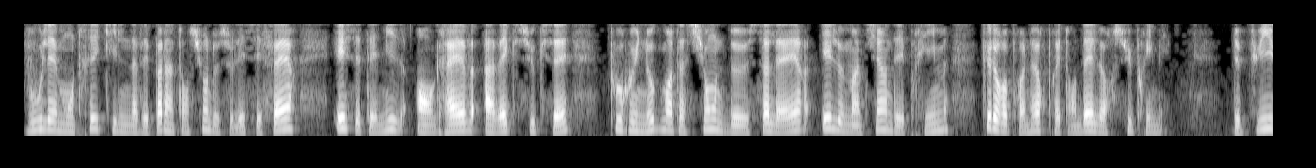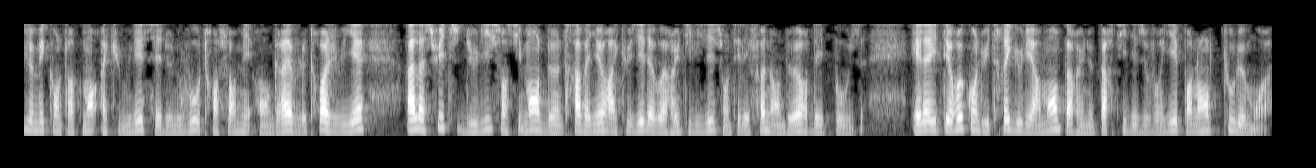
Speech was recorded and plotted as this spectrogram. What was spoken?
voulait montrer qu'il n'avait pas l'intention de se laisser faire et s'était mise en grève avec succès pour une augmentation de salaire et le maintien des primes que le repreneur prétendait leur supprimer. Depuis, le mécontentement accumulé s'est de nouveau transformé en grève le 3 juillet à la suite du licenciement d'un travailleur accusé d'avoir utilisé son téléphone en dehors des pauses. Elle a été reconduite régulièrement par une partie des ouvriers pendant tout le mois.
